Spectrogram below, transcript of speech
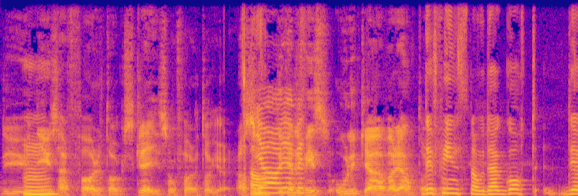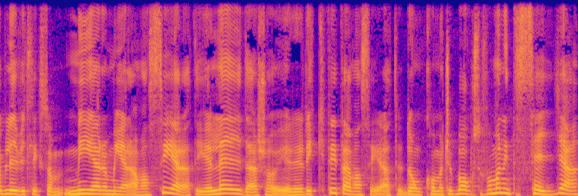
Det är ju, det är ju så här företagsgrej som företag gör. Alltså, Ja, det, det vet- finns olika varianter. Det finns nog, det har gått, det har blivit liksom mer och mer avancerat. I LA där så är det riktigt avancerat. De kommer tillbaka får man inte säga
